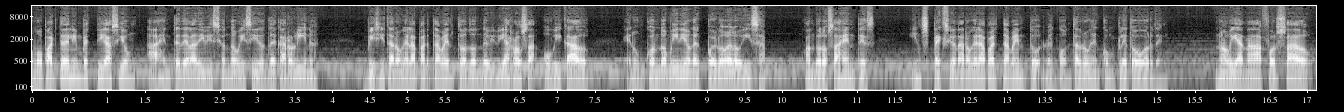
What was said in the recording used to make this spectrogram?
Como parte de la investigación, agentes de la División de Homicidios de Carolina visitaron el apartamento donde vivía Rosa, ubicado en un condominio en el pueblo de Loíza. Cuando los agentes inspeccionaron el apartamento, lo encontraron en completo orden. No había nada forzado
